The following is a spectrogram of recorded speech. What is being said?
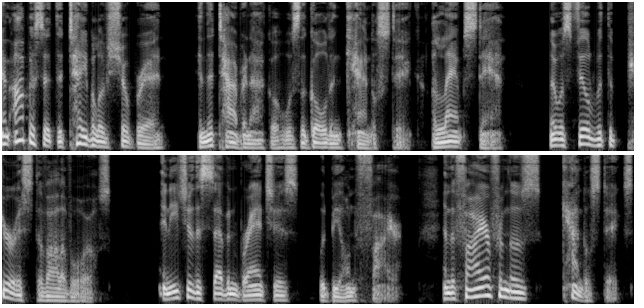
and opposite the table of showbread in the tabernacle was the golden candlestick, a lampstand that was filled with the purest of olive oils. And each of the seven branches would be on fire. And the fire from those candlesticks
